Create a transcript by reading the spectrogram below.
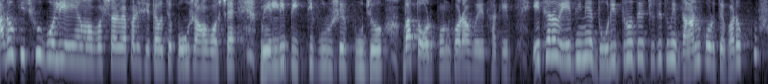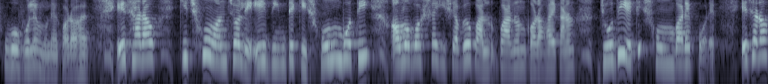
আরও কিছু বলি এই অমাবস্যার ব্যাপারে, সেটা হচ্ছে পৌষ অমাবস্যায় মেনলি পিতৃপুরুষের পুজো বা তর্পণ করা হয়ে থাকে। এছাড়াও এই দিনে দরিদ্রদের যদি তুমি দান করতে পারো, খুব শুভ বলে মনে করা হয়। এছাড়াও কিছু অঞ্চলে এই দিনটাকে সোমবতী অমাবস্যা হিসাবেও পাল- পালন করা হয়, কারণ যদি এটি সোমবারে পড়ে। এছাড়াও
